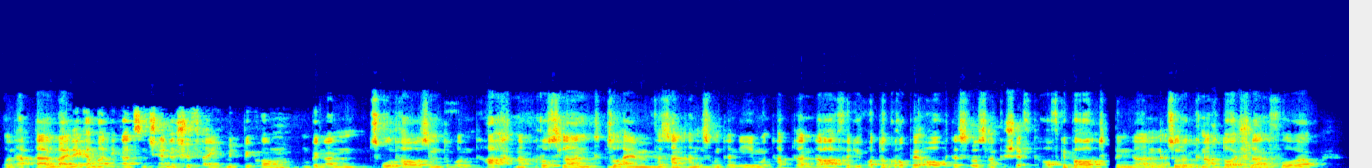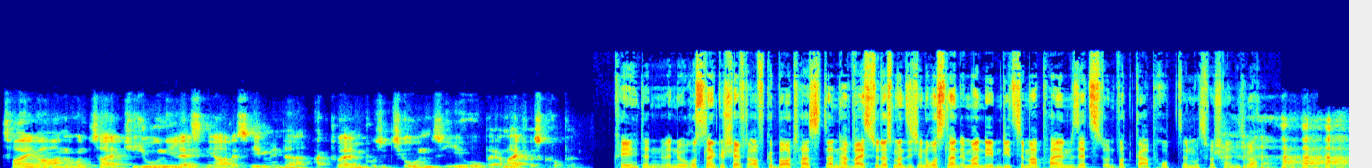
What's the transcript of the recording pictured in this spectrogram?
Und habe dann bei Neckermann den ganzen Channel Shift eigentlich mitbekommen und bin dann 2008 2008 nach Russland zu einem Versandhandelsunternehmen und habe dann da für die Otto-Gruppe auch das Russlandgeschäft aufgebaut. Bin dann zurück nach Deutschland vor zwei Jahren und seit Juni letzten Jahres eben in der aktuellen Position CEO bei der MyToys-Gruppe. Okay, dann wenn du Russlandgeschäft aufgebaut hast, dann weißt du, dass man sich in Russland immer neben die Zimmerpalmen setzt und Wodka erprobt sein muss wahrscheinlich, wa?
